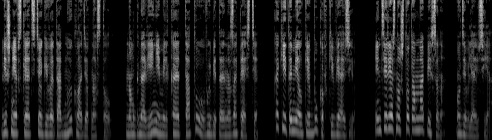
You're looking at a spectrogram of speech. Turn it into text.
Вишневский отстегивает одну и кладет на стол. На мгновение мелькает тату, выбитая на запястье, какие-то мелкие буковки вязью. Интересно, что там написано, удивляюсь я.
